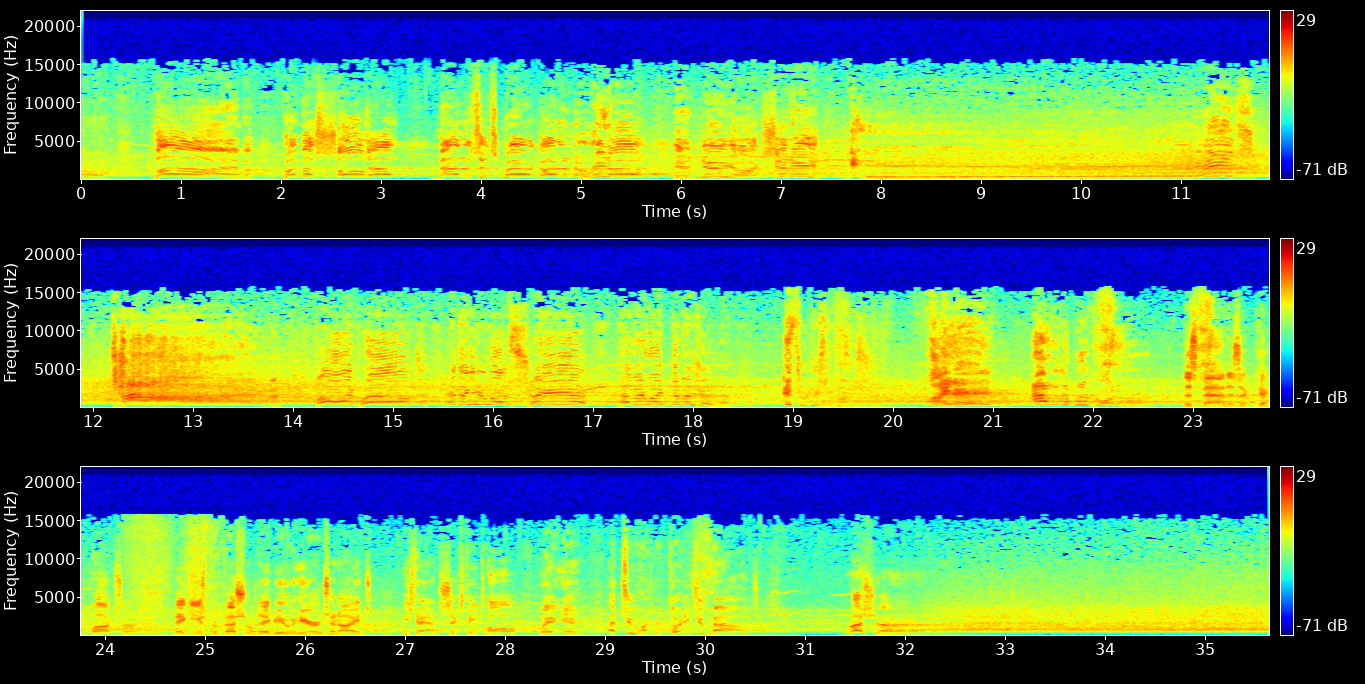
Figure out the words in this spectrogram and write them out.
Live from the sold-out Madison Square Garden Arena in New York City. It's time! Five rounds in the UFC heavyweight division. Introducing first, fighting out of the blue corner. This man is a kickboxer, making his professional debut here tonight. He stands six feet tall, weighing in at 232 pounds. Russia.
